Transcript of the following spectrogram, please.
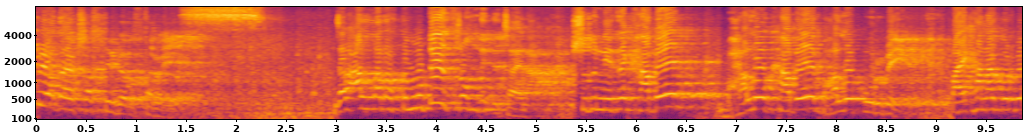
পীড়াদায়ক শাস্তির ব্যবস্থা রয়েছে। যারা রাস্তা মোটেই শ্রম দিতে চায় না, শুধু নিজে খাবে, ভালো খাবে, ভালো করবে, পায়খানা করবে,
